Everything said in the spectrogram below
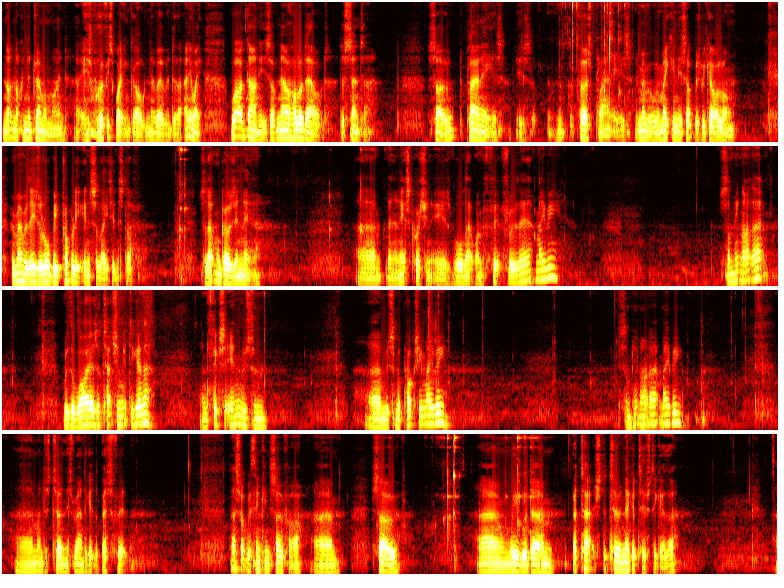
Not knocking the Dremel, mind. Is worth its weight in gold. Never ever do that. Anyway, what I've done is I've now hollowed out the centre. So the plan is, is the first plan is, remember we're making this up as we go along. Remember these will all be properly insulated and stuff. So that one goes in there. Um, then the next question is, will that one fit through there maybe? Something like that. With the wires attaching it together and fix it in with some um, with some epoxy maybe something like that maybe um, I'm just turning this around to get the best fit that's what we're thinking so far. Um, so um, we would um, attach the two negatives together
